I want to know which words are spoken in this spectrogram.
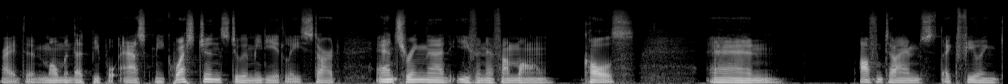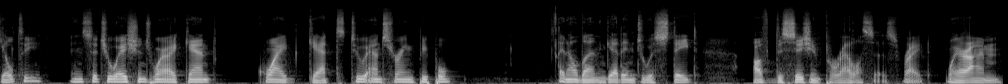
Right, the moment that people ask me questions, to immediately start answering that, even if I'm on calls, and oftentimes like feeling guilty in situations where I can't quite get to answering people. And I'll then get into a state of decision paralysis, right? Where I'm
